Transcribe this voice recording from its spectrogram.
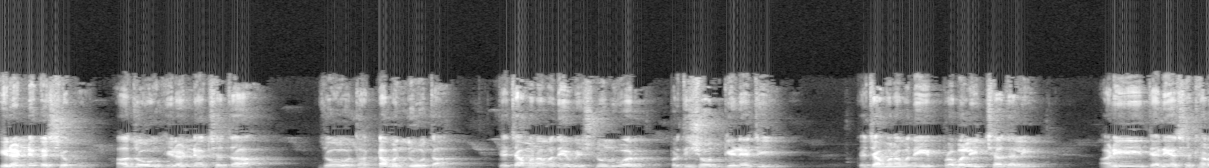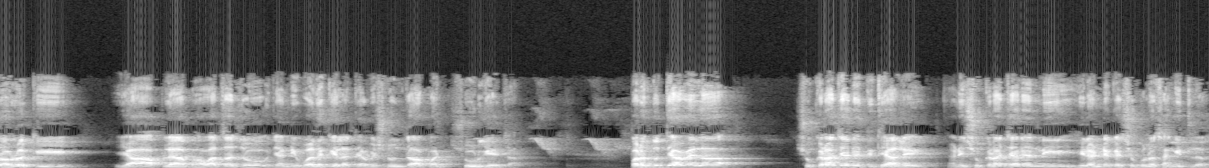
हिरण्यकश्यपू हा जो हिरण्याक्षचा जो धाकटा बंधू होता त्याच्या मनामध्ये विष्णूंवर प्रतिशोध घेण्याची त्याच्या मनामध्ये प्रबल इच्छा झाली. आणि त्याने असं ठरवलं की या आपल्या भावाचा जो ज्यांनी वध केला त्या विष्णूंचा आपण सूड घ्यायचा. परंतु त्यावेळेला शुक्राचार्य तिथे आले आणि शुक्राचार्यांनी हिरण्यकश्यपूला सांगितलं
